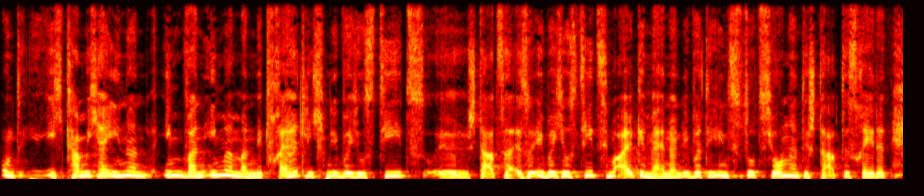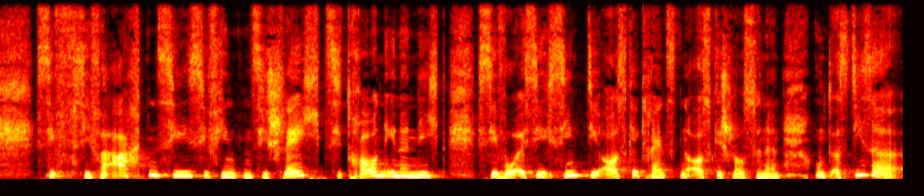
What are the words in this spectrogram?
Und ich kann mich erinnern, wann immer man mit Freiheitlichen über Justiz, äh, Staats, also über Justiz im Allgemeinen, über die Institutionen des Staates redet, sie, sie verachten sie, sie finden sie schlecht, sie trauen ihnen nicht, sie, sie sind die Ausgegrenzten, Ausgeschlossenen. Und aus dieser,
